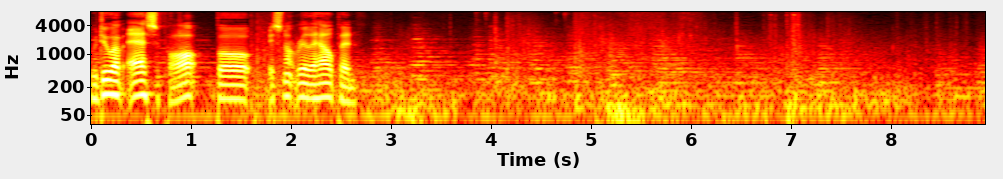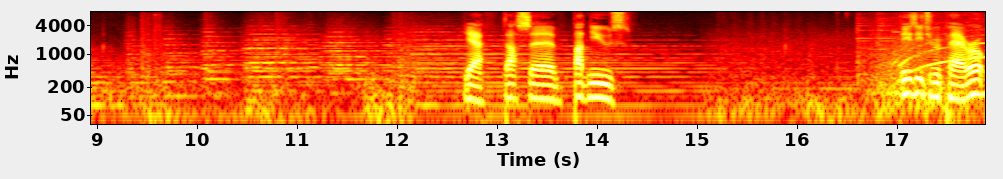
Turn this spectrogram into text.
We do have air support, but it's not really helping. Yeah, that's uh, bad news. Need to repair up.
